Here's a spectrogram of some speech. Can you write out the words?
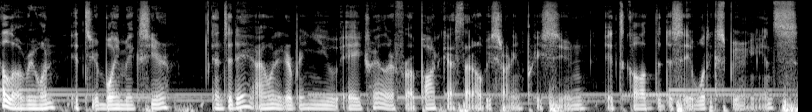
Hello, everyone. It's your boy Mix here, and today I wanted to bring you a trailer for a podcast that I'll be starting pretty soon. It's called The Disabled Experience,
